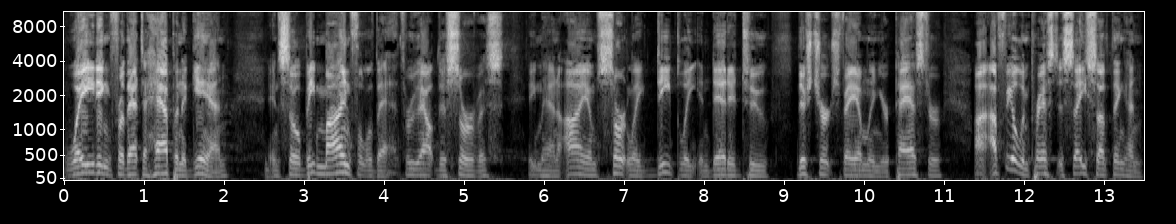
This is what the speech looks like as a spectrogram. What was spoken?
waiting for that to happen again. And so be mindful of that throughout this service. Amen. I am certainly deeply indebted to this church family and your pastor. I, I feel impressed to say something, and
